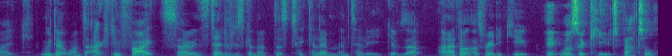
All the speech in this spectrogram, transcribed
like we don't want to actually fight, so instead we're just gonna just tickle him until he gives up. And I thought that was really cute. It was a cute battle.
